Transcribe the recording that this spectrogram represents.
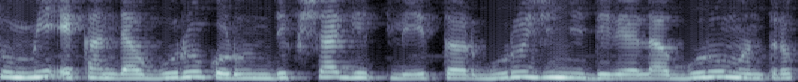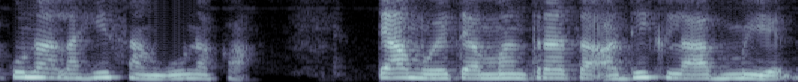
तुम्ही एखाद्या गुरुकडून दीक्षा घेतली तर गुरुजींनी दिलेला गुरुमंत्र कुणालाही सांगू नका. त्यामुळे त्या मंत्राचा अधिक लाभ मिळेल.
